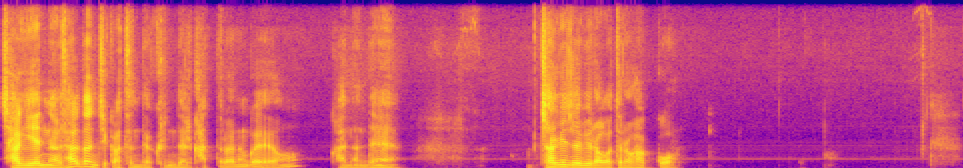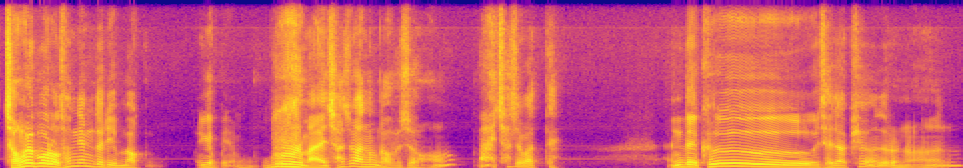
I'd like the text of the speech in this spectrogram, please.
자기 옛날 살던 집 같은데 그런 데를 갔더라는 거예요. 갔는데 자기 집이라고 들어갔고 점을 보러 손님들이 막 이게 물을 많이 찾아왔는가 보죠 많이 찾아왔대 근데 그 제자 표현으로는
